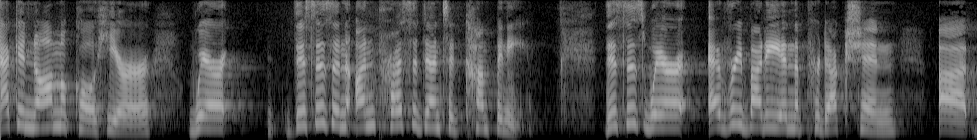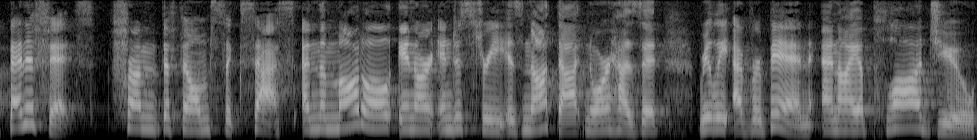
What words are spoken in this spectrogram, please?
economical here, where this is an unprecedented company This is where everybody in the production uh, benefits from the film's success. And the model in our industry is not that, nor has it really ever been. And I applaud you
